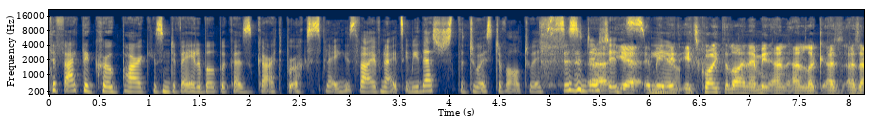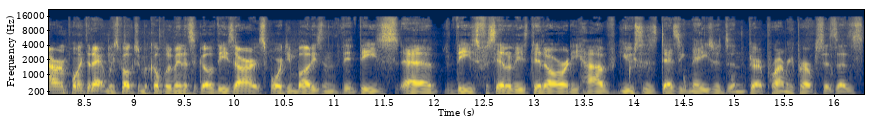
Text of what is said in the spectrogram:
the fact that Croke Park isn't available because Garth Brooks is playing his five nights. I mean, that's just the twist of all twists, isn't it? Uh, yeah, I mean, it, it's quite the line. I mean, and, and look, as, as Aaron pointed out, and we spoke to him a couple of minutes ago, these are sporting bodies, and the, these uh, these facilities did already already have uses designated and their primary purposes as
